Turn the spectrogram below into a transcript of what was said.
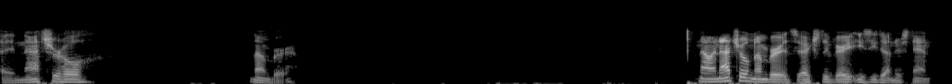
a natural number. Now, a natural number is actually very easy to understand.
